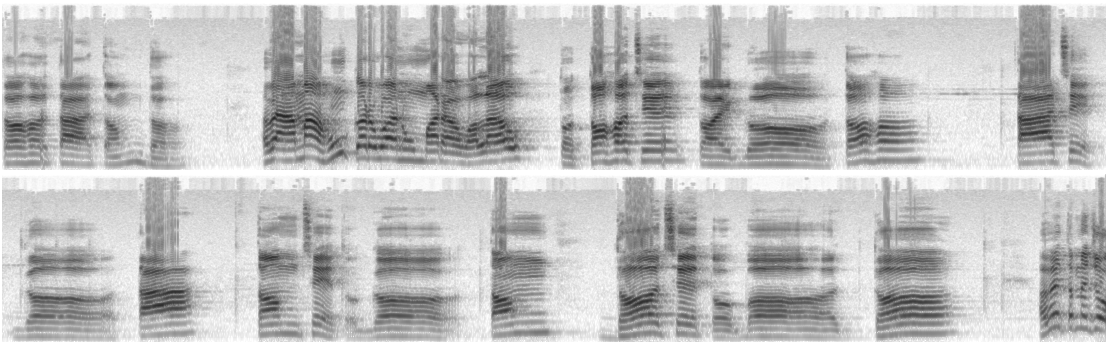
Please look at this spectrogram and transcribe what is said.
તહ તા તમ દહ. હવે આમાં શું કરવાનું મારા વલાવ? તો તહ છે તો ગ, તહ. તા છે, ગ, તા. તમ છે, તો ગ, તમ. ધ છે, તો બ, ધ. હવે તમે જો,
